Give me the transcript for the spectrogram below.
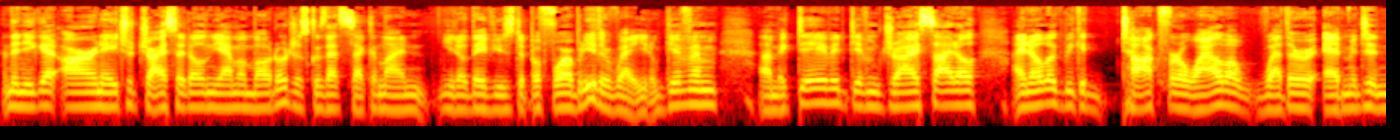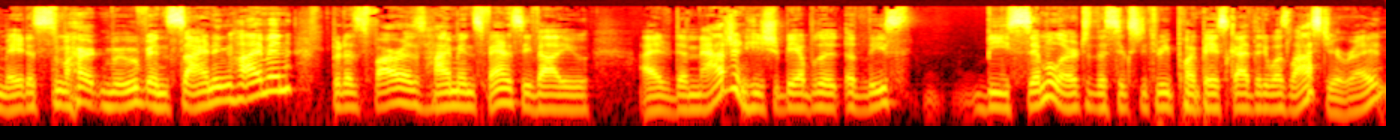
And then you get RNH with Draisaitl and Yamamoto just because that second line, you know, they've used it before. But either way, you know, give him uh, McDavid, give him Draisaitl. I know, like, we could talk for a while about whether Edmonton made a smart move in signing Hyman. But as far as Hyman's fantasy value, I'd imagine he should be able to at least be similar to the 63 point base guy that he was last year, right?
